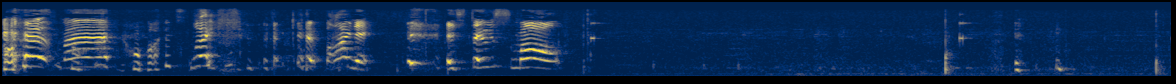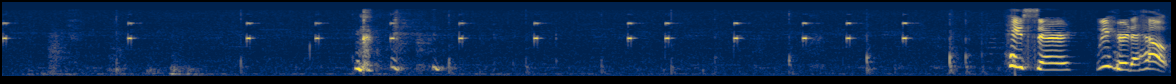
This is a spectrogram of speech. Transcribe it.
Help, man. what? Wait, I can't find it. It's too small. Hey, sir. We're here to help.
